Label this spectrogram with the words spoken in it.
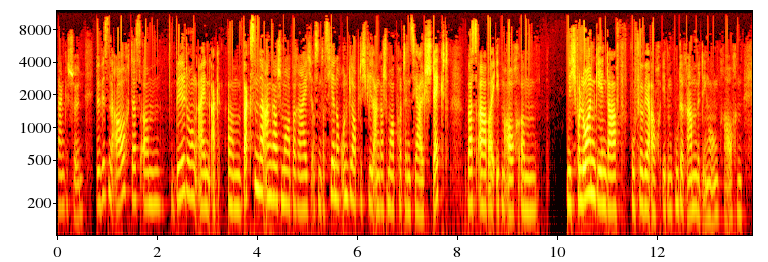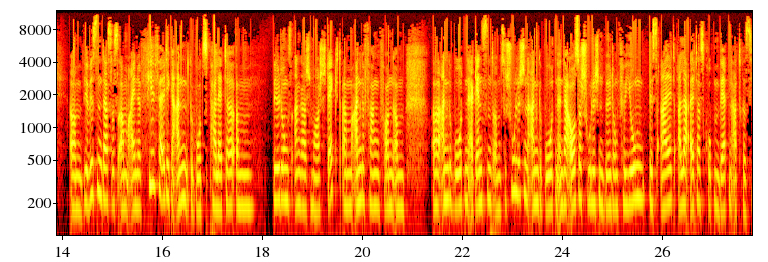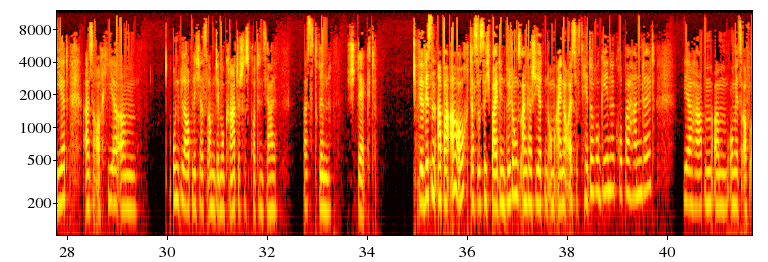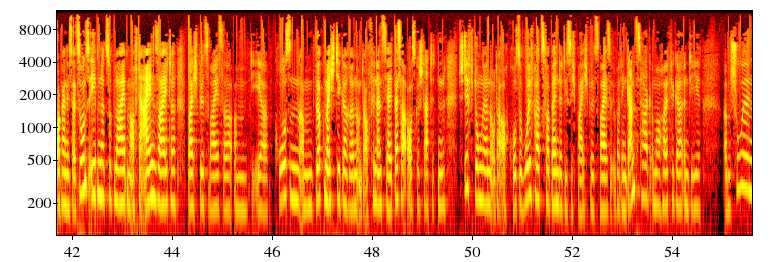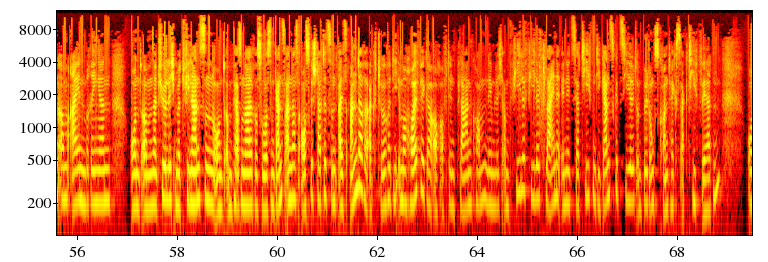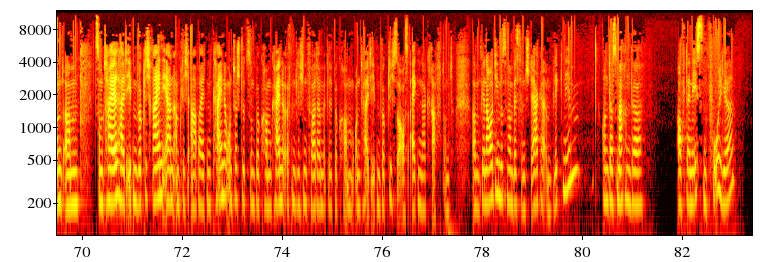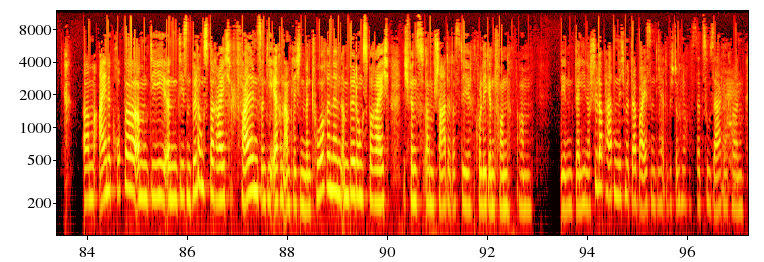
Dankeschön. Wir wissen auch, dass ähm, Bildung ein wachsender Engagementbereich ist und dass hier noch unglaublich viel Engagementpotenzial steckt, was aber eben auch nicht verloren gehen darf, wofür wir auch eben gute Rahmenbedingungen brauchen. Ähm, wir wissen, dass es ähm, eine vielfältige Angebotspalette im Bildungsengagement steckt, ähm, angefangen von äh, Angeboten ergänzend zu schulischen Angeboten in der außerschulischen Bildung für jung bis alt. Alle Altersgruppen werden adressiert. Also auch hier unglaubliches demokratisches Potenzial, was drin steckt. Wir wissen aber auch, dass es sich bei den Bildungsengagierten um eine äußerst heterogene Gruppe handelt. Wir haben, ähm, um jetzt auf Organisationsebene zu bleiben, auf der einen Seite beispielsweise ähm, die eher großen, ähm, wirkmächtigeren und auch finanziell besser ausgestatteten Stiftungen oder auch große Wohlfahrtsverbände, die sich beispielsweise über den Ganztag immer häufiger in die Schulen einbringen und natürlich mit Finanzen und Personalressourcen ganz anders ausgestattet sind als andere Akteure, die immer häufiger auch auf den Plan kommen, nämlich viele, viele kleine Initiativen, die ganz gezielt im Bildungskontext aktiv werden und ähm, zum Teil halt eben wirklich rein ehrenamtlich arbeiten, keine Unterstützung bekommen, keine öffentlichen Fördermittel bekommen und halt eben wirklich so aus eigener Kraft. Und ähm, genau die müssen wir ein bisschen stärker im Blick nehmen. Und das machen wir auf der nächsten Folie. Ähm, eine Gruppe, ähm, die in diesen Bildungsbereich fallen, sind die ehrenamtlichen Mentorinnen im Bildungsbereich. Ich finde es ähm, schade, dass die Kollegin von den Berliner Schülerpaten nicht mit dabei sind. Die hätte bestimmt noch was dazu sagen können.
